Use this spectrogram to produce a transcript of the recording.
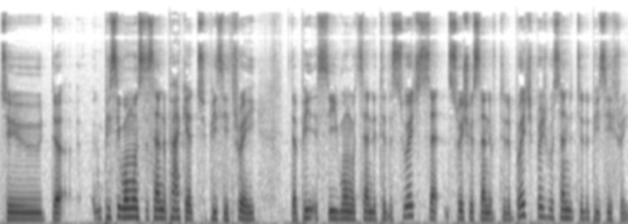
to the PC1 wants to send a packet to PC3 the PC1 would send it to the switch, switch would send it to the bridge, bridge would send it to the PC3.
